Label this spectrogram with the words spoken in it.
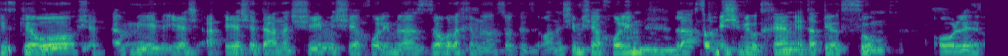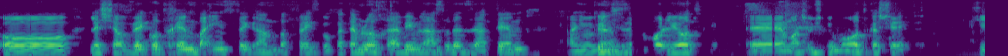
ותזכרו שתמיד יש, יש את האנשים שיכולים לעזור לכם לעשות את זה, או אנשים שיכולים mm. לעשות בשבילכם את הפרסום. או, או לשווק אתכם באינסטגרם, בפייסבוק. אתם לא חייבים לעשות את זה, אתם, אני מבין כן. שזה יכול להיות אה, משהו שהוא מאוד קשה. כי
